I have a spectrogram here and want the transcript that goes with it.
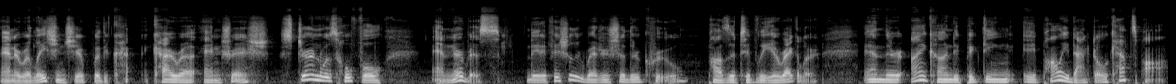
and a relationship with Kyra and Trish, Stern was hopeful and nervous. They'd officially registered their crew, positively irregular, and their icon depicting a polydactyl cat's paw.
